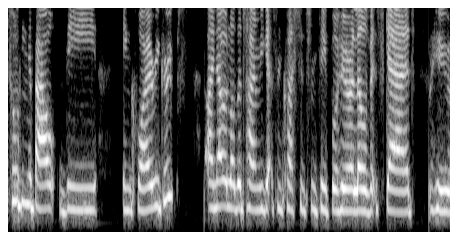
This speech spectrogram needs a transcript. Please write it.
Talking about the inquiry groups i know a lot of the time we get some questions from people who are a little bit scared who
